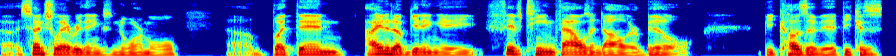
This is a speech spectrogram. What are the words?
uh, essentially everything's normal. Um, but then I ended up getting a fifteen thousand dollar bill because of it because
